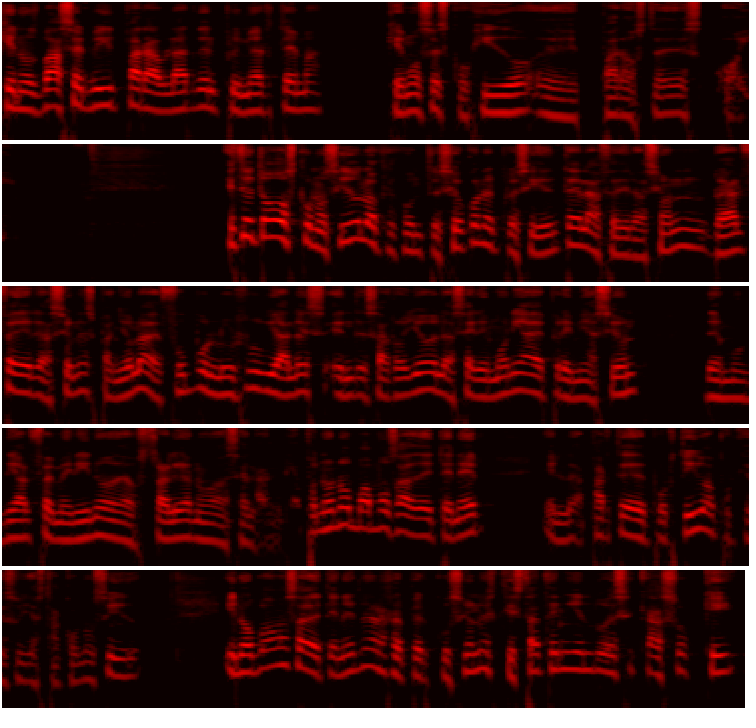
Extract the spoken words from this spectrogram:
que nos va a servir para hablar del primer tema que hemos escogido eh, para ustedes hoy. Es de todos conocido lo que aconteció con el presidente de la Federación Real Federación Española de Fútbol, Luis Rubiales, en desarrollo de la ceremonia de premiación del Mundial Femenino de Australia-Nueva Zelanda. Pues no nos vamos a detener en la parte deportiva, porque eso ya está conocido, y nos vamos a detener en las repercusiones que está teniendo ese caso que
